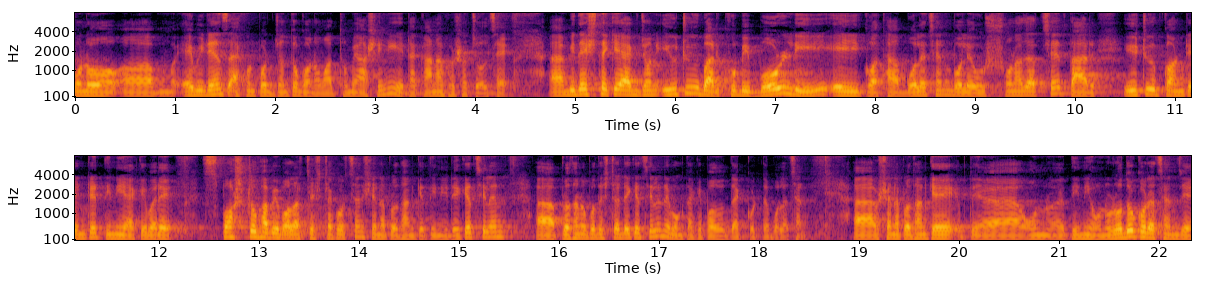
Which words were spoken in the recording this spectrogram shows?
কোনো এভিডেন্স এখন পর্যন্ত গণমাধ্যমে আসেনি, এটা কানাঘোষা চলছে। বিদেশ থেকে একজন ইউটিউবার খুবই বোল্ডলি এই কথা বলেছেন বলেও শোনা যাচ্ছে। তার ইউটিউব কন্টেন্টে তিনি একেবারে স্পষ্টভাবে বলার চেষ্টা করছেন। সেনাপ্রধানকে তিনি ডেকেছিলেন প্রধান উপদেষ্টা ডেকেছিলেন এবং তাকে পদত্যাগ করতে বলেছেন। সেনাপ্রধানকে তিনি অনুরোধও করেছেন যে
